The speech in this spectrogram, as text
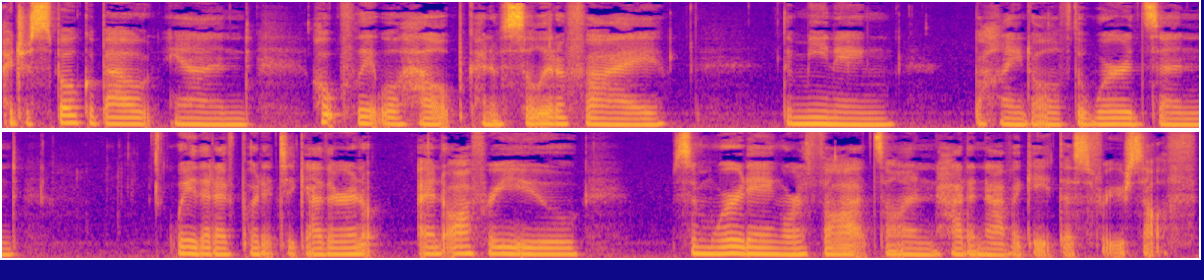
I just spoke about, and hopefully it will help kind of solidify the meaning behind all of the words and way that I've put it together and and offer you some wording or thoughts on how to navigate this for yourself.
